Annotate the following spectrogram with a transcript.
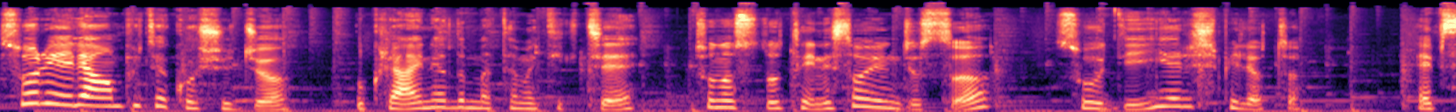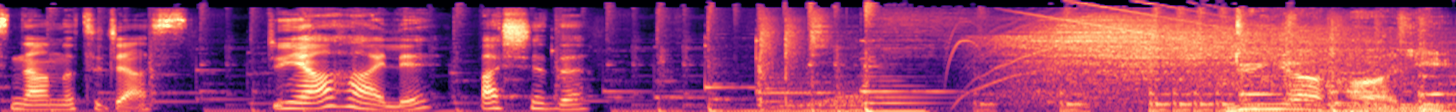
Suriyeli ampute koşucu, Ukraynalı matematikçi, Tunuslu tenis oyuncusu, Suudi yarış pilotu. Hepsini anlatacağız. Dünya hali başladı. Dünya hali.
